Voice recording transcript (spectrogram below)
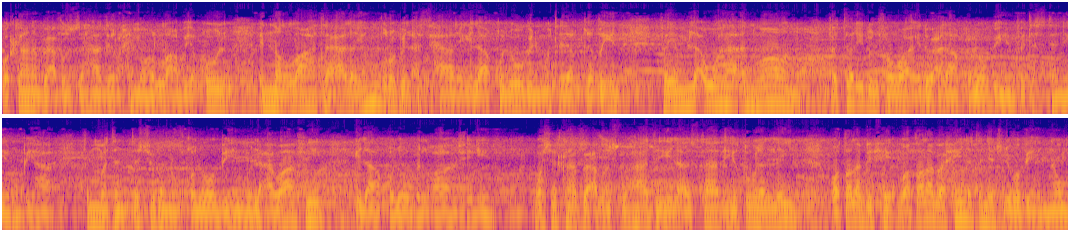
وكان بعض الزهاد رحمه الله يقول إن الله تعالى ينظر بالأسحار إلى قلوب المتيقظين فيملأها أنوارا فترد الفوائد على قلوبهم فتستنير بها ثم تنتشر من قلوبهم العوافي إلى قلوب الغافلين. وشكى بعض الزهاد إلى أستاذه طول الليل وطلب, وطلب حينة يجلب بها النوم.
